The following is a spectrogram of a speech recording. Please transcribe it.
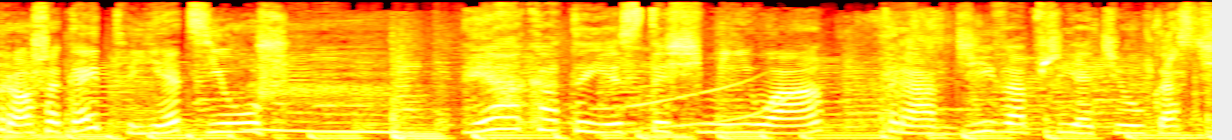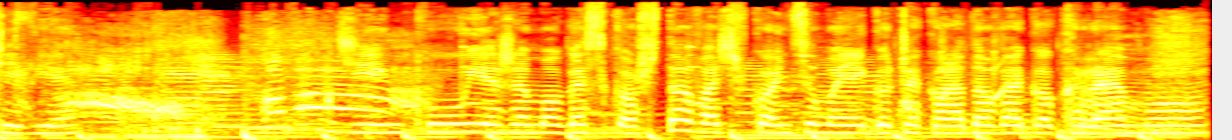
Proszę, Kate, jedz już. Jaka ty jesteś miła. Prawdziwa przyjaciółka z ciebie. Dziękuję, że mogę skosztować w końcu mojego czekoladowego kremu.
